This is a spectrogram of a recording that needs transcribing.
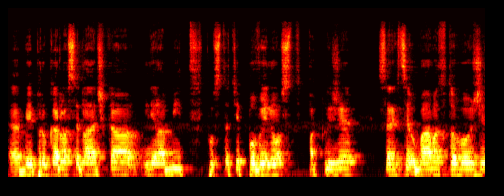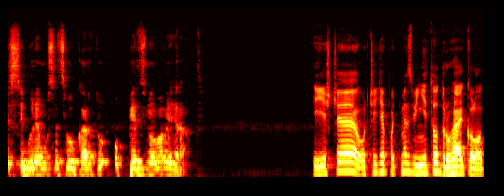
eh, by pro Karla Sedláčka měla být v podstatě povinnost, pakliže se nechce obávat toho, že si bude muset svou kartu opět znova vyhrát. Ještě určitě pojďme zmínit to druhé kolo,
